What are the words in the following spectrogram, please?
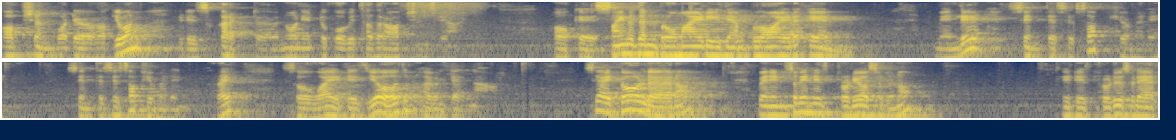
option, what you have given, it is correct. Uh, no need to go with other options here. Okay, cyanogen bromide is employed in mainly synthesis of humulin. Synthesis of humulin, right? So why it is used, I will tell now. See, I told uh, you know, when insulin is produced, you know, it is produced as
